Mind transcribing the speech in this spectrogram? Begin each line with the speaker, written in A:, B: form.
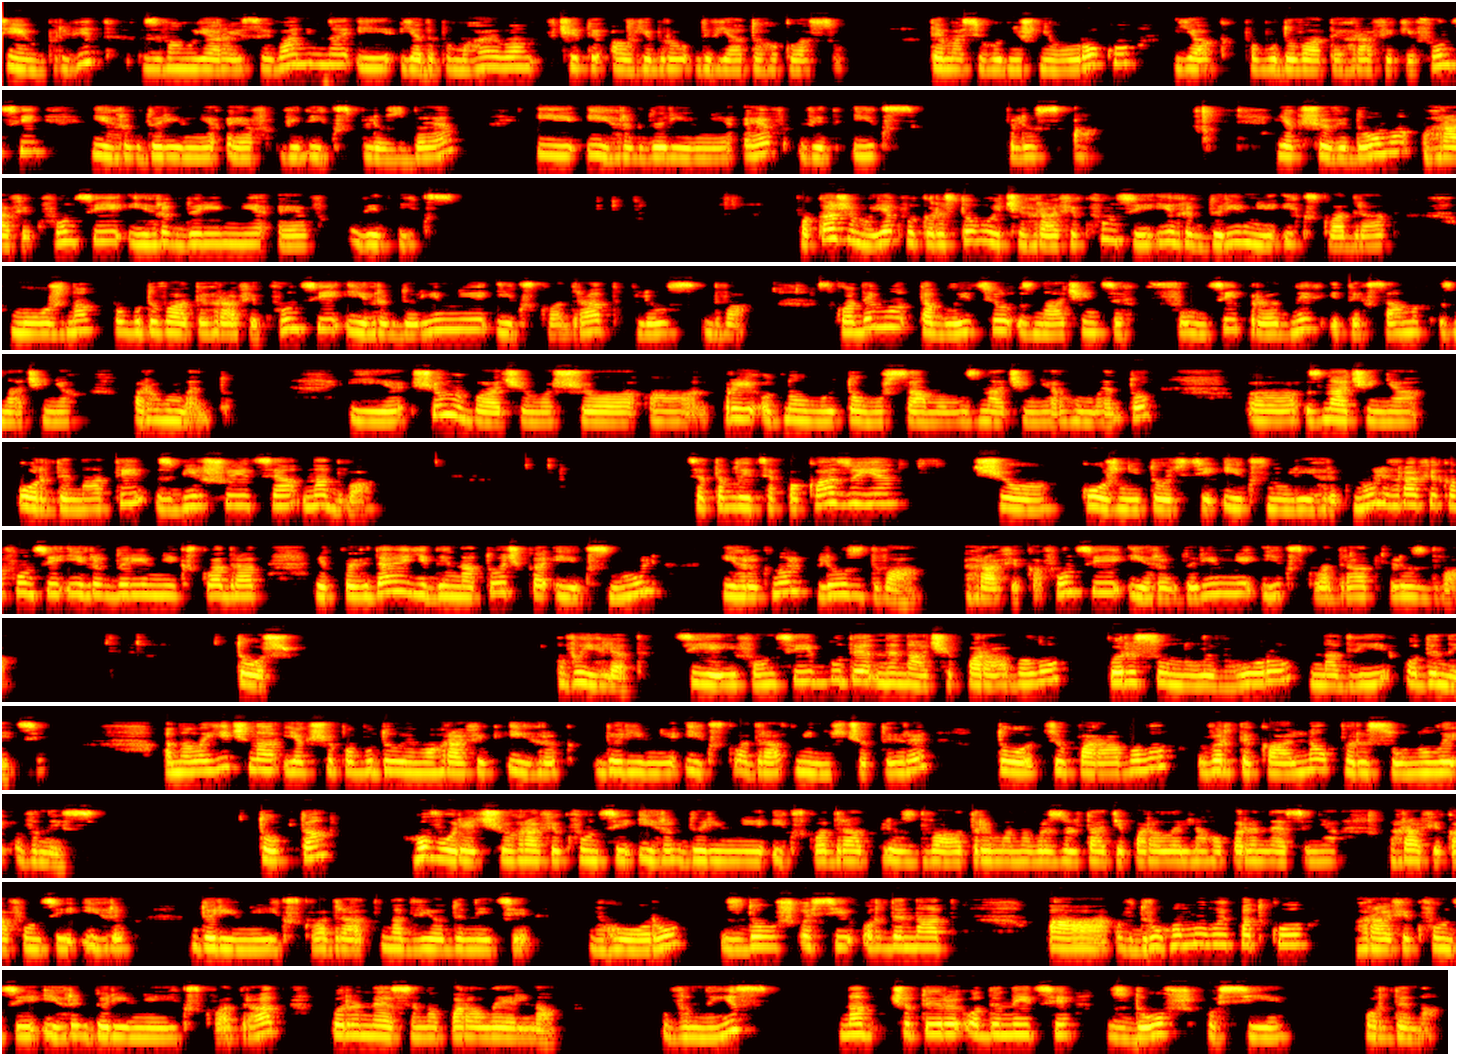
A: Всім привіт! З вами я Раїса Іванівна і я допомагаю вам вчити алгебру 9 класу. Тема сьогоднішнього уроку як побудувати графіки функцій y дорівнює f від x плюс b і y дорівнює f від x плюс a. Якщо відомо, графік функції y дорівнює f від x. Покажемо, як використовуючи графік функції y дорівнює x квадрат, можна побудувати графік функції y дорівнює х квадрат плюс 2. Складемо таблицю значень цих функцій при одних і тих самих значеннях аргументу. І що ми бачимо, що при одному і тому ж самому значенні аргументу значення ординати збільшується на 2. Ця таблиця показує, що кожній точці x0, y0 графіка функції y дорівнює x квадрат відповідає єдина точка x0, y0 плюс 2 графіка функції y дорівнює x квадрат плюс 2. Тож, вигляд цієї функції буде, неначе параболу, пересунули вгору на 2 одиниці. Аналогічно, якщо побудуємо графік y дорівнює x квадрат мінус 4, то цю параболу вертикально пересунули вниз. Тобто, говорять, що графік функції y дорівнює x квадрат плюс 2 отримано в результаті паралельного перенесення графіка функції y дорівнює x квадрат на 2 одиниці вгору вздовж осі ординат, а в другому випадку графік функції y дорівнює x квадрат перенесено паралельно вниз на 4 одиниці вздовж осі ординат.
